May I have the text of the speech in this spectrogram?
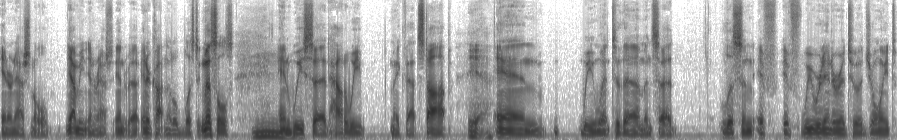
international, yeah, I mean international, uh, intercontinental ballistic missiles, mm. and we said, how do we make that stop? Yeah. and we went to them and said, listen, if if we were to enter into a joint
